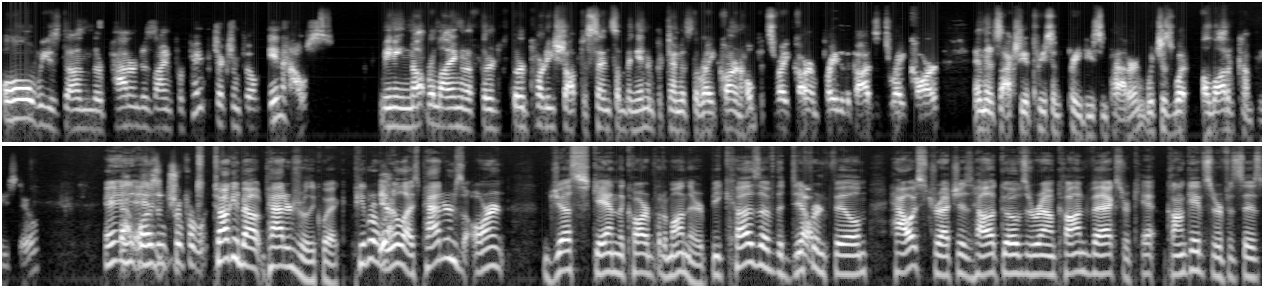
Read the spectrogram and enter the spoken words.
always done their pattern design for paint protection film in-house meaning not relying on a third third party shop to send something in and pretend it's the right car and hope it's the right car and pray to the gods it's the right car and that it's actually a pretty, pretty decent pattern, which is what a lot of companies do. And, That and- wasn't true for talking about patterns really quick. People don't Yeah. realize patterns aren't just scan the car and put them on there because of the different film, how it stretches, how it goes around convex or ca- concave surfaces.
